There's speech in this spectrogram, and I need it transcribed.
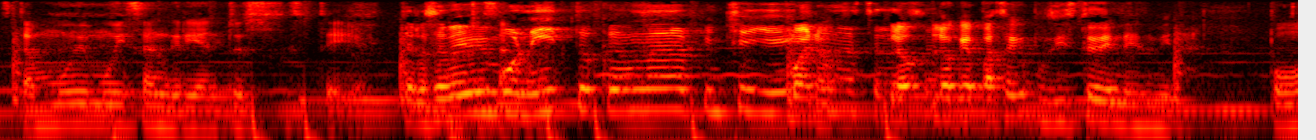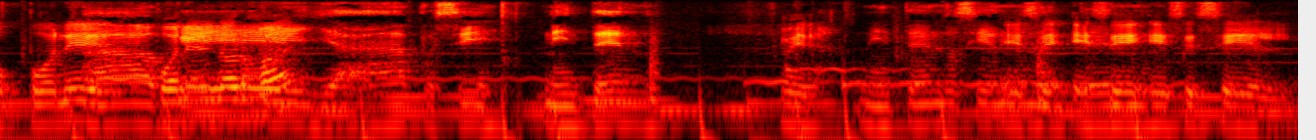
Está muy, muy sangriento. Es, este, Pero se ve bien bonito, que una pinche Jason. bueno, lo, lo que pasa es que pusiste de NES, mira. Pone, Ah, pone el normal. Ya, pues sí. Nintendo. Mira, Nintendo siendo. ese, Nintendo. ese, ese es el,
